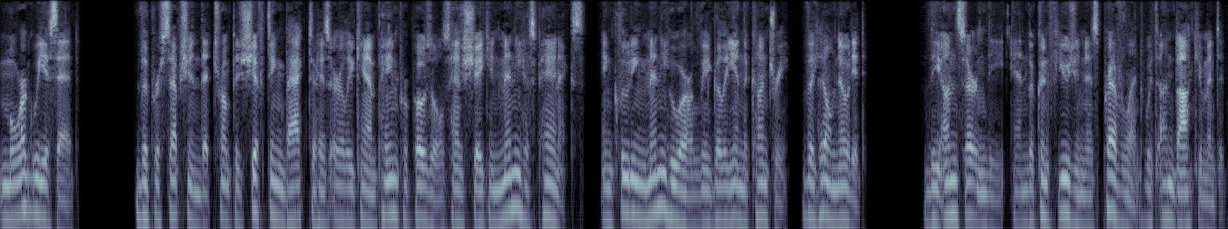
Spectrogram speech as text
Murguia said. The perception that Trump is shifting back to his early campaign proposals has shaken many Hispanics, including many who are legally in the country, The Hill noted. The uncertainty and the confusion is prevalent with undocumented,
